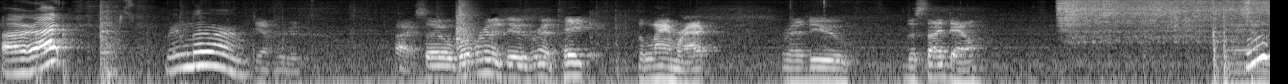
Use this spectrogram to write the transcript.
All right. Bring it around. Yeah, we're good. All right, so what we're gonna do is we're gonna take the lamb rack. We're gonna do this side down. Woo.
